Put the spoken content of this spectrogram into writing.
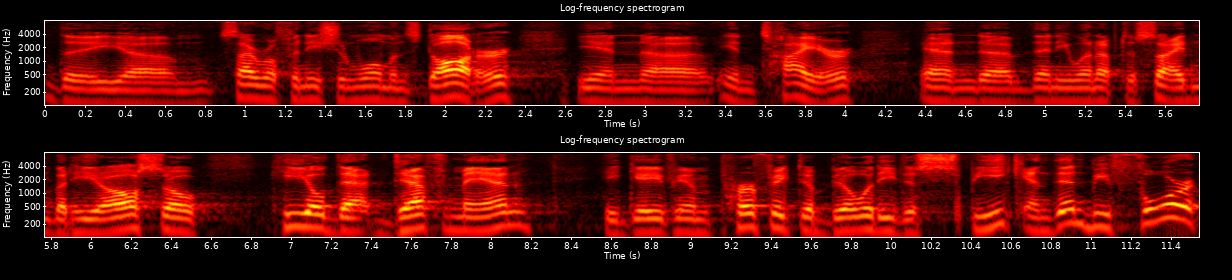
the um, Syrophoenician woman's daughter in, uh, in Tyre, and uh, then he went up to Sidon, but he also healed that deaf man he gave him perfect ability to speak. And then before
